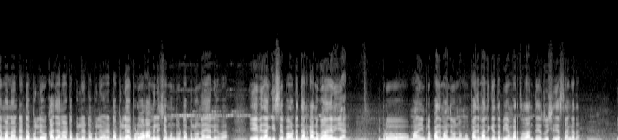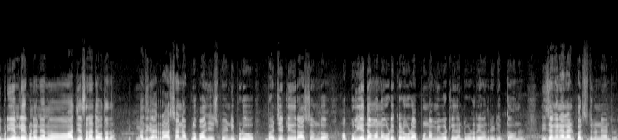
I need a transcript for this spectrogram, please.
ఏమన్నా అంటే డబ్బులు లేవు ఖజానా డబ్బులు లేవు డబ్బులు లేవు అంటే డబ్బులు లేవు. ఇప్పుడు హామీలు ఇచ్చే ముందు డబ్బులు ఉన్నాయా లేవా? ఏ విధంగా ఇస్తే బాగుంటుంది? దానికి అనుగుణంగానే ఇవ్వాలి ఇప్పుడు మన ఇంట్లో పది మంది ఉన్నాము. పది మందికి ఎంత బియ్యం పడుతుందో అంతే చూసి చేస్తాం కదా. ఇప్పుడు ఏం లేకుండా నేను అది చేస్తానంటే అవుతుందా? అది రాష్ట్రాన్ని అప్పుల పాలు చేసిపోయింది ఇప్పుడు బడ్జెట్ లేదు రాష్ట్రంలో. అప్పులు చేద్దామన్నా కూడా ఎక్కడ కూడా అప్పు నమ్మి ఇవ్వట్లేదు అంటూ కూడా రేవంత్ రెడ్డి చెప్తా ఉన్నాడు. నిజంగానే అలాంటి పరిస్థితులు ఉన్నాయంటారు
